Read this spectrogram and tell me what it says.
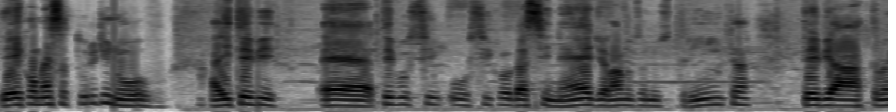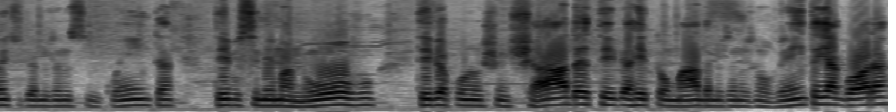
e aí começa tudo de novo. Aí teve, é, teve o, o ciclo da Cinédia lá nos anos 30, teve a Atlântida nos anos 50, teve o Cinema Novo, teve a Porno Chanchada, teve a retomada nos anos 90 e agora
